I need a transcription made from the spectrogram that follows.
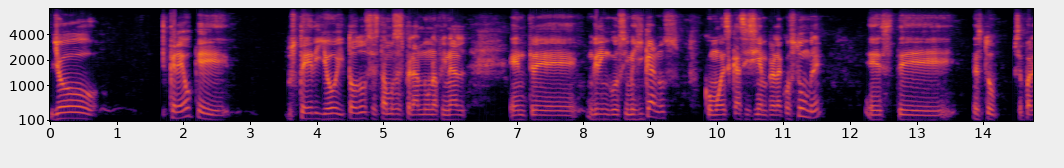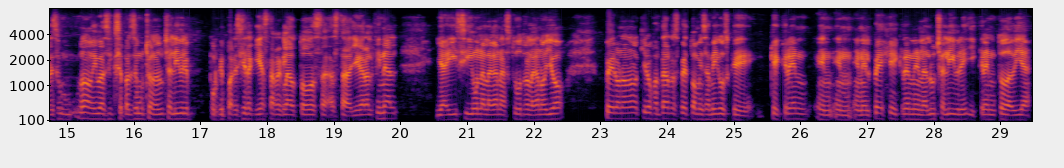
Yo creo que usted y yo y todos estamos esperando una final entre gringos y mexicanos, como es casi siempre la costumbre. Este, esto se parece, no iba a que se parece mucho a la lucha libre porque pareciera que ya está arreglado todo hasta llegar al final y ahí sí una la ganas tú, otra la gano yo, pero no, no quiero faltar respeto a mis amigos que, creen en, el peje, creen en la lucha libre y creen todavía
